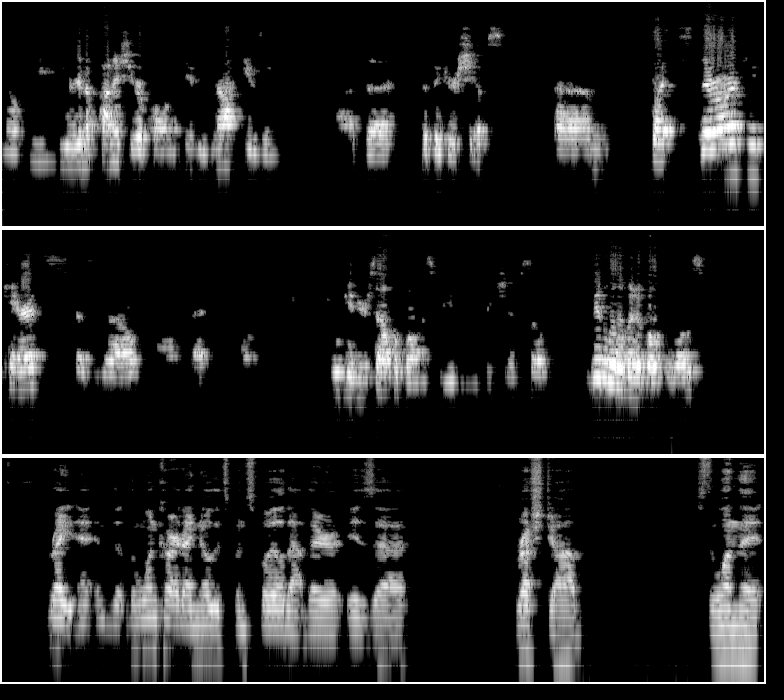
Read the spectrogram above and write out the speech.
you know, you, you're going to punish your opponent if he's not using uh, the the bigger ships. Um, but there are a few carrots as well will give yourself a bonus for using the big ships. So you get a little bit of both of those. Right, and the, the one card I know that's been spoiled out there is uh, Rush Job. It's the one that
